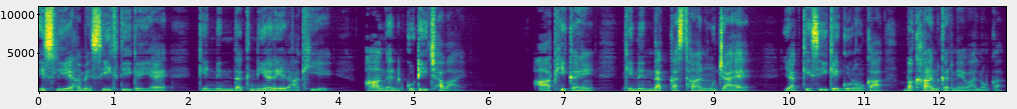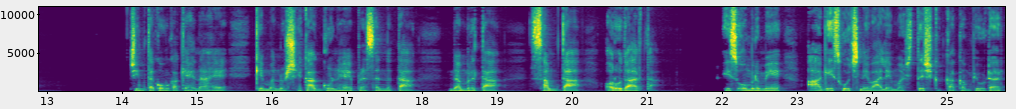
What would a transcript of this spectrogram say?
इसलिए हमें सीख दी गई है कि निंदक नियरे राखिए, आँगन कुटी छवाए। आप ही कहें कि निंदक का स्थान ऊँचा है या किसी के गुणों का बखान करने वालों का। चिंतकों का कहना है कि मनुष्य का गुण है प्रसन्नता, नम्रता, समता और उदारता। इस उम्र में आगे सोचने वाले मस्तिष्क का कंप्यूटर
